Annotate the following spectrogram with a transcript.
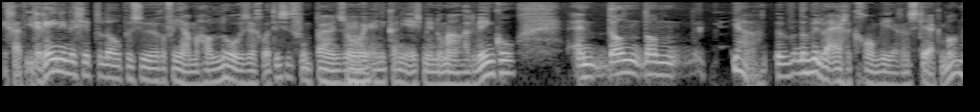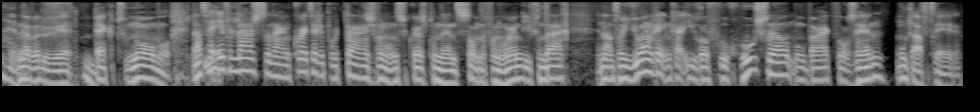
gaat iedereen in Egypte lopen zeuren van ja, maar hallo zeg, wat is het voor een puinzooi? Mm. En ik kan niet eens meer normaal naar de winkel. En dan, dan, ja, dan willen we eigenlijk gewoon weer een sterke man hebben. Dan willen we weer back to normal. Laten we even luisteren naar een korte reportage van onze correspondent Sander van Hoorn... die vandaag een aantal jongeren in Cairo vroeg hoe snel Mubarak volgens hen moet aftreden.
